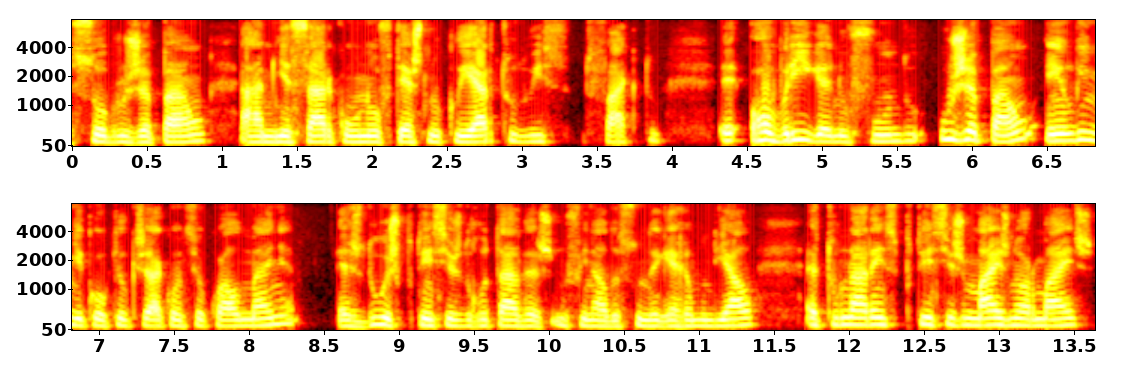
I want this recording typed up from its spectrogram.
sobre o Japão, a ameaçar com um novo teste nuclear, tudo isso, de facto, obriga, no fundo, o Japão, em linha com aquilo que já aconteceu com a Alemanha, as duas potências derrotadas no final da Segunda Guerra Mundial, a tornarem-se potências mais normais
